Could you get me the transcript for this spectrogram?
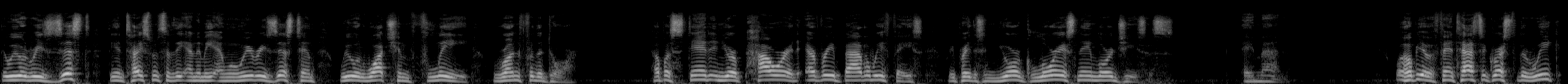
that we would resist the enticements of the enemy, and when we resist him, we would watch him flee, run for the door. Help us stand in your power in every battle we face. We pray this in your glorious name, Lord Jesus. Amen. Well, I hope you have a fantastic rest of the week.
